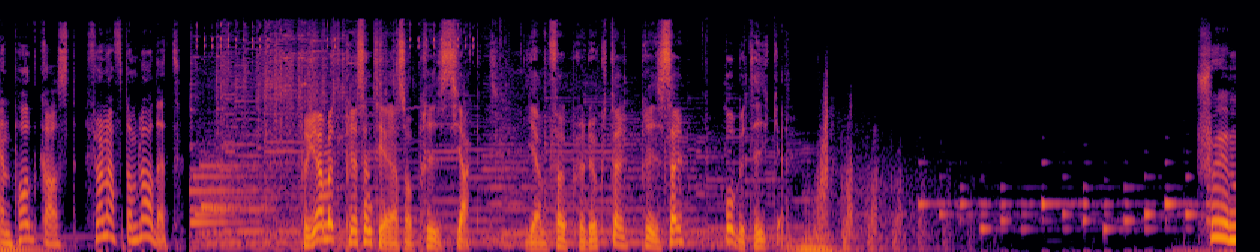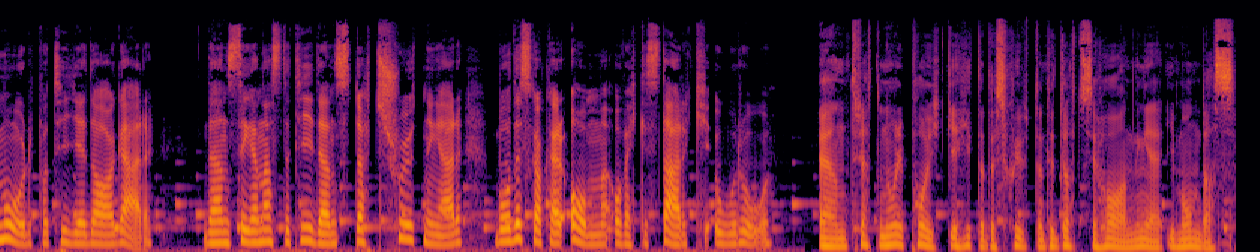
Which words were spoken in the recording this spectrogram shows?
En podcast från Aftonbladet. Programmet presenteras av Prisjakt. Jämför produkter, priser och butiker. Sju mord på tio dagar. Den senaste tidens dödsskjutningar både skakar om och väcker stark oro. En 13-årig pojke hittades skjuten till döds i Haninge i måndags.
